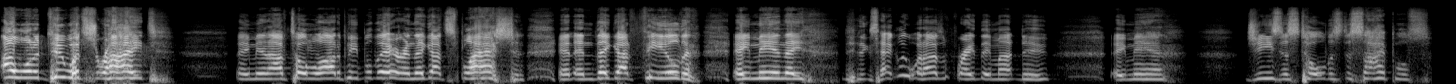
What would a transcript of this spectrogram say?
I want to do what's right. Amen. I've told a lot of people there and they got splashed and, and, and they got filled and amen. They did exactly what I was afraid they might do. Amen. Jesus told his disciples,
